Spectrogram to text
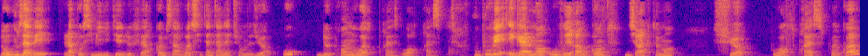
Donc, vous avez la possibilité de faire comme ça votre site internet sur mesure ou de prendre WordPress. WordPress. Vous pouvez également ouvrir un compte directement sur wordpress.com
